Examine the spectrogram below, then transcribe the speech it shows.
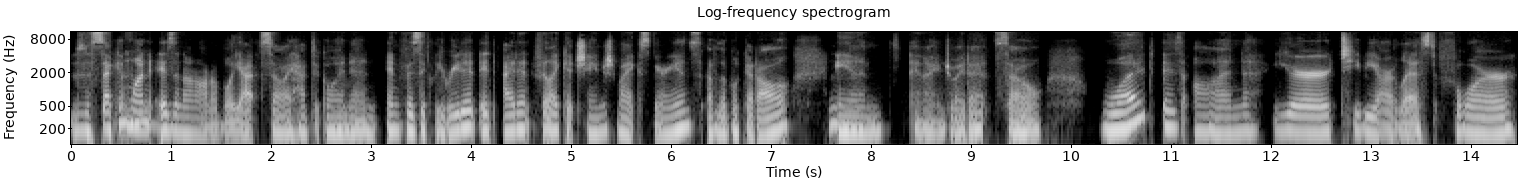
The 2nd one Mhm. isn't on Audible yet, so I had to go in Mhm. and and physically read it. It I didn't feel like it changed my experience of the book at all Mhm. and and I enjoyed it. So what is on your TBR list for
